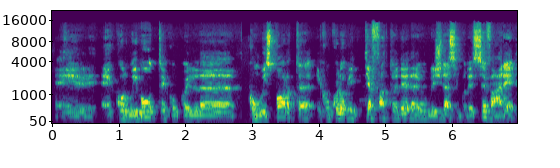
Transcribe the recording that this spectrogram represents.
è, è col Wiimote, con, quel, con Wii Sport e con quello che ti ha fatto vedere dalle pubblicità si potesse fare,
